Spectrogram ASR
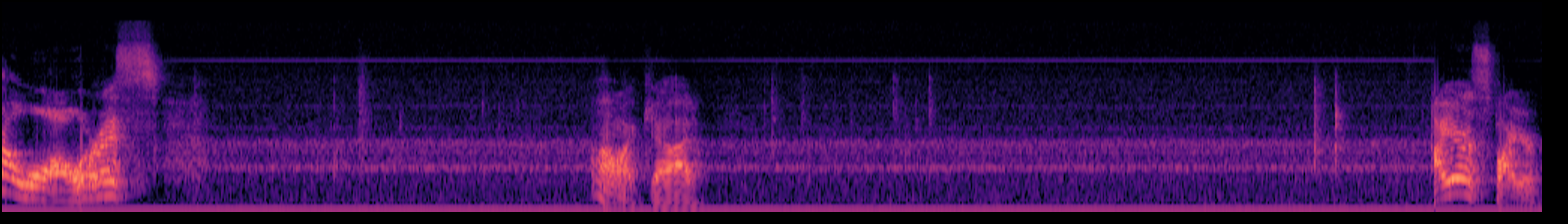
not a walrus. Oh my god. I hear a spider.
